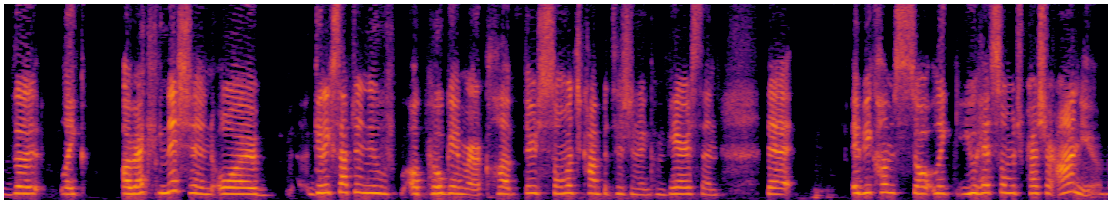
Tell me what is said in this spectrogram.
the, like, a recognition or get accepted into a program or a club there's so much competition and comparison that it becomes so like you have so much pressure on you.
